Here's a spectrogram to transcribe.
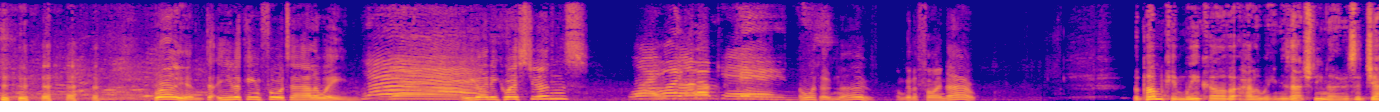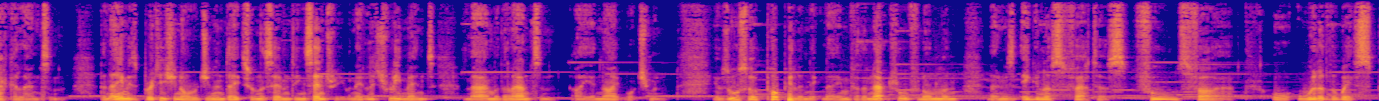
Brilliant. Are you looking forward to Halloween? Yeah. Have you got any questions? White pumpkin. Oh, I don't know. I'm going to find out. The pumpkin we carve at Halloween is actually known as a jack-o'-lantern. The name is British in origin and dates from the 17th century, when it literally meant man with a lantern, i.e. a night watchman. It was also a popular nickname for the natural phenomenon known as ignis fatuus, fool's fire, or will o' the wisp,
